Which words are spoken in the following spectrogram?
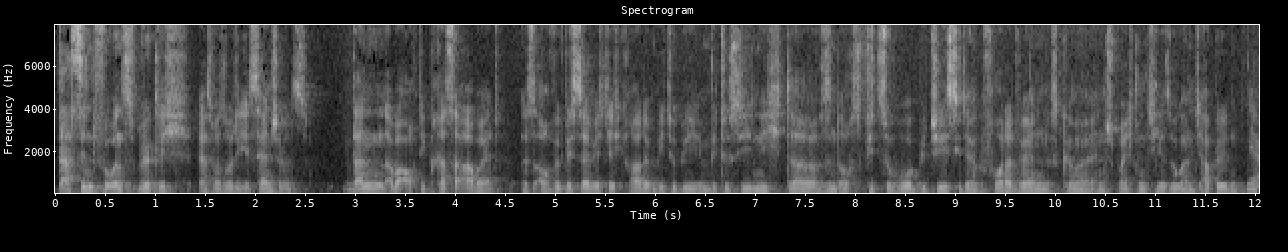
Das sind für uns wirklich erstmal so die Essentials. Mhm. Dann aber auch die Pressearbeit ist auch wirklich sehr wichtig, gerade im B2B, im B2C nicht. Da sind auch viel zu hohe Budgets, die da gefordert werden. Das können wir entsprechend hier sogar nicht abbilden. Ja.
